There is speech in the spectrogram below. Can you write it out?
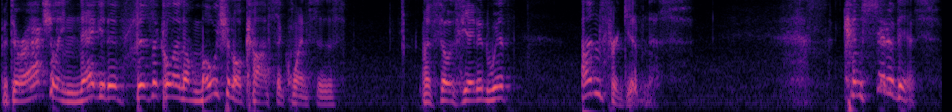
But there are actually negative physical and emotional consequences associated with unforgiveness. Consider this.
